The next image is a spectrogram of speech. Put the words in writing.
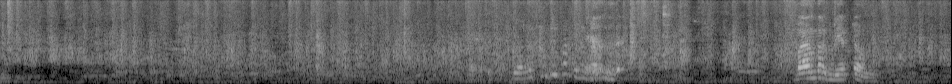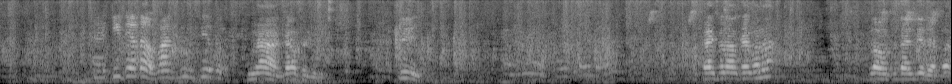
বারান্দার ঘুড়ি একটাও নেই। দাও? না গাছে কি খাইছো না খাইবো না? ब्लाउज डाल दे रहा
